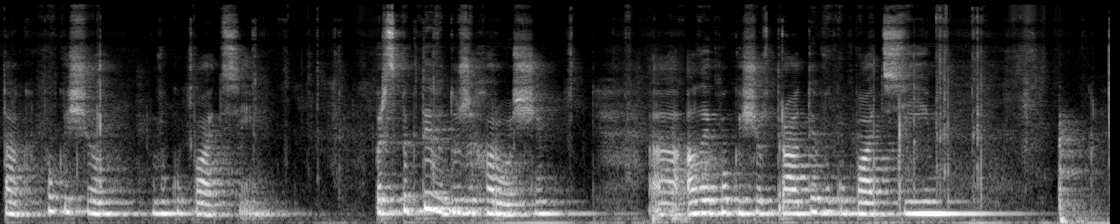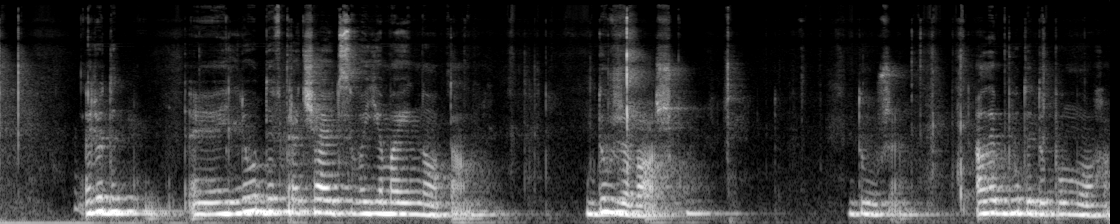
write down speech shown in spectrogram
Так, поки що в окупації. Перспективи дуже хороші, Е, але поки що втрати в окупації. Люди, люди втрачають своє майно там. Дуже важко. Дуже. Але буде допомога.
